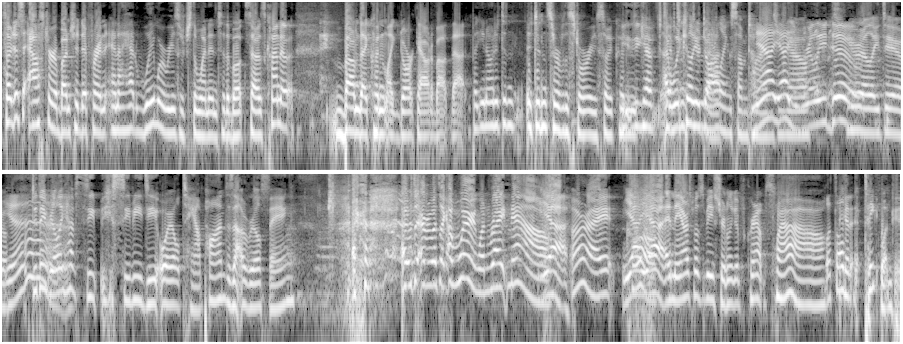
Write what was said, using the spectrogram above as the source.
So I just asked her a bunch of different, and I had way more research than went into the book. So I was kind of bummed I couldn't like dork out about that. But you know, it didn't it didn't serve the story, so I couldn't. You have, you I wouldn't kill your that. darlings sometimes. Yeah, yeah, you, know? you really do. You really do. Yeah. Do they really have C- CBD oil tampons? Is that a real thing? Everyone's- Everyone's like, I'm wearing one right now. Yeah. All right. Yeah, Cool. yeah, and they are supposed to be extremely good for cramps. Wow. Let's all take one.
